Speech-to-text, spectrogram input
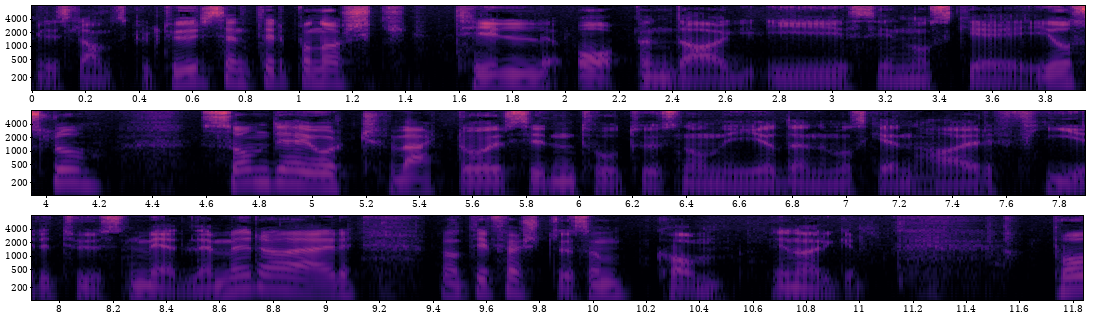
Islamsk kultursenter på norsk, til åpen dag i sin moské i Oslo, som de har gjort hvert år siden 2009. og Denne moskeen har 4000 medlemmer og er blant de første som kom i Norge. På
